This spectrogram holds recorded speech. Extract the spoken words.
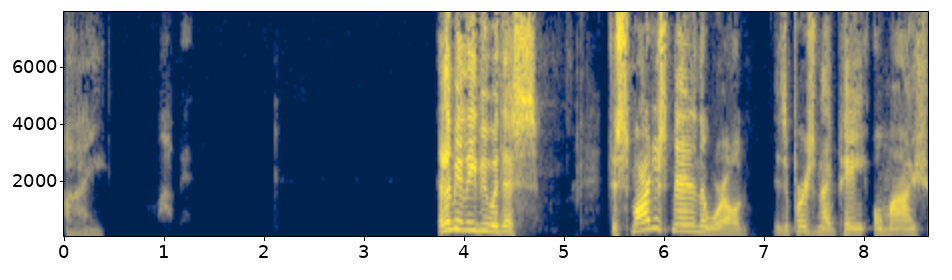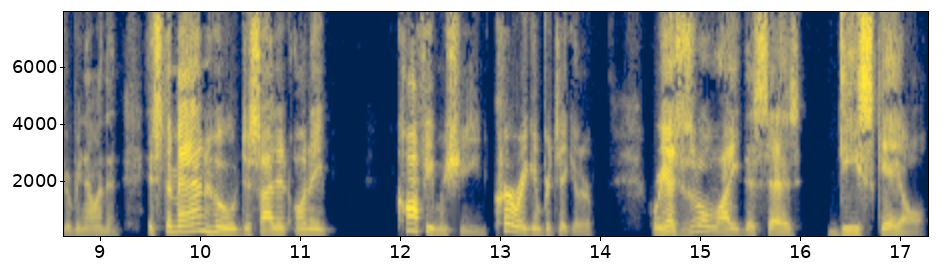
I love it. And let me leave you with this. The smartest man in the world is a person I pay homage to every now and then. It's the man who decided on a coffee machine, Keurig in particular, where he has this little light that says descale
